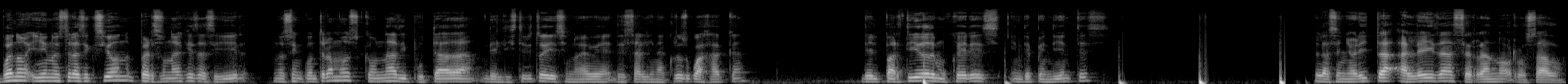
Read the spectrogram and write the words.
Bueno, y en nuestra sección Personajes a seguir nos encontramos con una diputada del Distrito 19 de Salina Cruz, Oaxaca, del Partido de Mujeres Independientes, la señorita Aleida Serrano Rosado.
